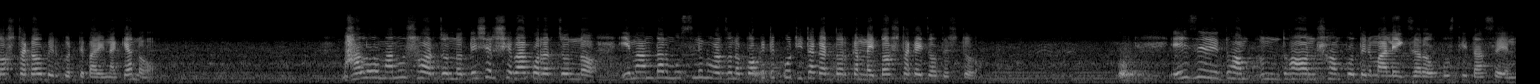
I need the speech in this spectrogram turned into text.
দশ টাকাও বের করতে পারি না। কেন? ভালো মানুষ হওয়ার জন্য, দেশের সেবা করার জন্য, ইমানদার মুসলিম হওয়ার জন্য পকেটে কোটি টাকার দরকার নাই, দশ টাকাই যথেষ্ট। এই যে ধন- সম্পদের মালিক যারা উপস্থিত আছেন,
